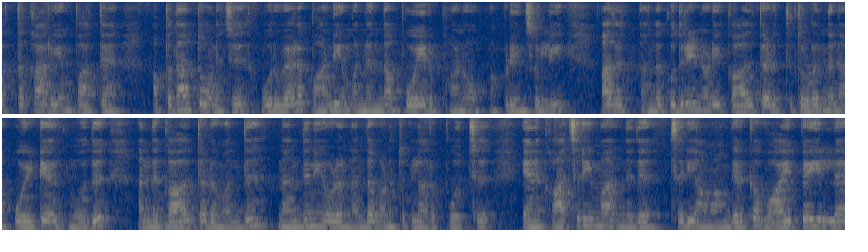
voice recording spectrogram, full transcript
ரத்தக்காரையும் பார்த்தேன். அப்போ தான் தோணுச்சு ஒருவேளை பாண்டிய மன்னன் தான் போயிருப்பானோ அப்படின்னு சொல்லி அது அந்த குதிரையினுடைய கால் தடத்தை தொடர்ந்து நான் போயிட்டே இருக்கும்போது அந்த கால் தடம் வந்து நந்தினியோட நந்தவனத்துக்குள்ளார போச்சு. எனக்கு ஆச்சரியமாக இருந்தது. சரி அவன் அங்கே இருக்க வாய்ப்பே இல்லை.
